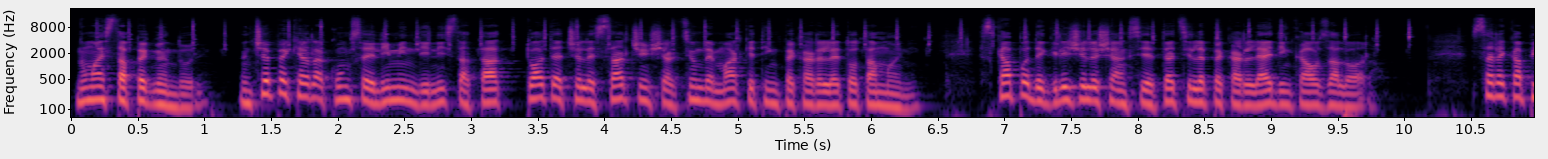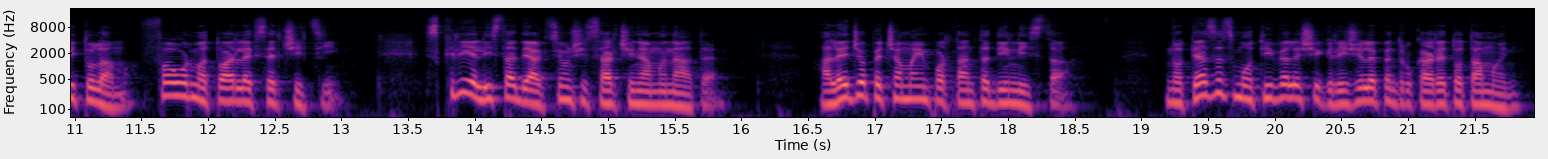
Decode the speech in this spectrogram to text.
Nu mai sta pe gânduri. Începe chiar acum să elimini din lista ta toate acele sarcini și acțiuni de marketing pe care le tot amâni. Scapă de grijile și anxietățile pe care le ai din cauza lor. Să recapitulăm. Fă următoarele exerciții. Scrie lista de acțiuni și sarcini amânate. Alege-o pe cea mai importantă din listă. Notează-ți motivele și grijile pentru care tot amâni.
